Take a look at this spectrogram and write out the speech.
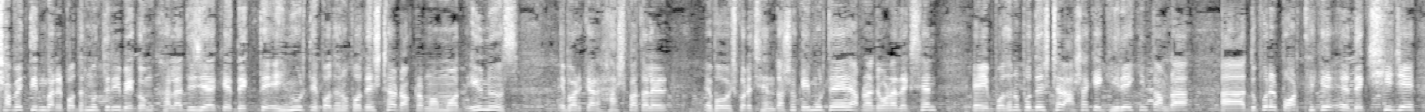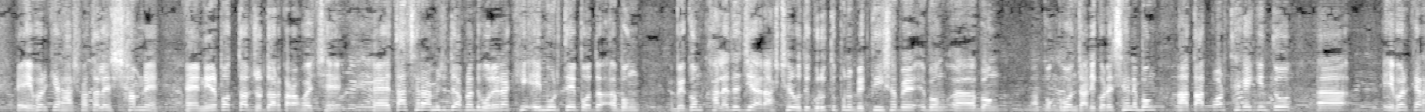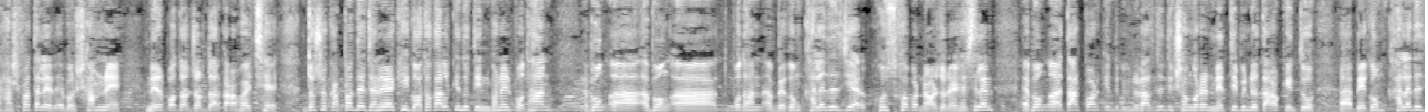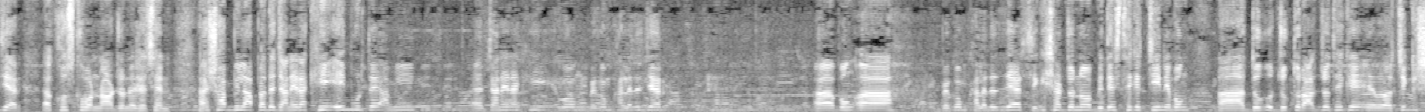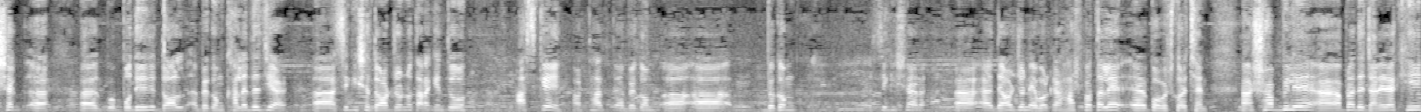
সাবেক তিনবারের প্রধানমন্ত্রী বেগম খালেদা জিয়াকে দেখতে এই মুহূর্তে প্রধান উপদেষ্টা ডক্টর মোহাম্মদ ইউনুস এবারকার হাসপাতালের প্রবেশ করেছেন। দর্শক এই মুহূর্তে আপনারা যেমন দেখছেন এই প্রধান উপদেষ্টার আশাকে ঘিরেই কিন্তু আমরা দুপুরের পর থেকে দেখছি যে এবারকার হাসপাতালের সামনে এ, নিরাপত্তার জোরদার করা হয়েছে। তাছাড়া আমি যদি আপনাদের বলে রাখি এই মুহূর্তে এবং বেগম খালেদা জিয়া রাষ্ট্রের অতি গুরুত্বপূর্ণ ব্যক্তি হিসাবে এবং এবং প্রজ্ঞাপন জারি করেছেন এবং তারপর থেকে কিন্তু এবারকার হাসপাতালের এবং সামনে নিরাপত্তা জোরদার করা হয়েছে। দর্শক, আপনাদের জানিয়ে রাখি, গতকাল কিন্তু তিন ভানের প্রধান এবং এবং প্রধান বেগম খালেদা জিয়ার খোঁজ খবর নেওয়ার জন্য এসেছিলেন এবং তারপর কিন্তু বিভিন্ন রাজনৈতিক সংগঠনের নেতৃবৃন্দ তারাও কিন্তু বেগম খালেদা জিয়ার খোঁজ খবর নেওয়ার জন্য এসেছেন। সব মিলে আপনাদের জানিয়ে রাখি, এই মুহূর্তে আমি জানিয়ে রাখি এবং বেগম খালেদা জিয়ার এবং বেগম খালেদা জিয়ার চিকিৎসার জন্য বিদেশ থেকে চীন এবং যুক্তরাজ্য থেকে চিকিৎসা প্রতিনিধি দল বেগম খালেদা জিয়ার চিকিৎসা দেওয়ার জন্য তারা কিন্তু আজকে অর্থাৎ বেগম বেগম চিকিৎসার দেওয়ার জন্য এবারকার হাসপাতালে প্রবেশ করেছেন। সব মিলে আপনাদের জানিয়ে রাখি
